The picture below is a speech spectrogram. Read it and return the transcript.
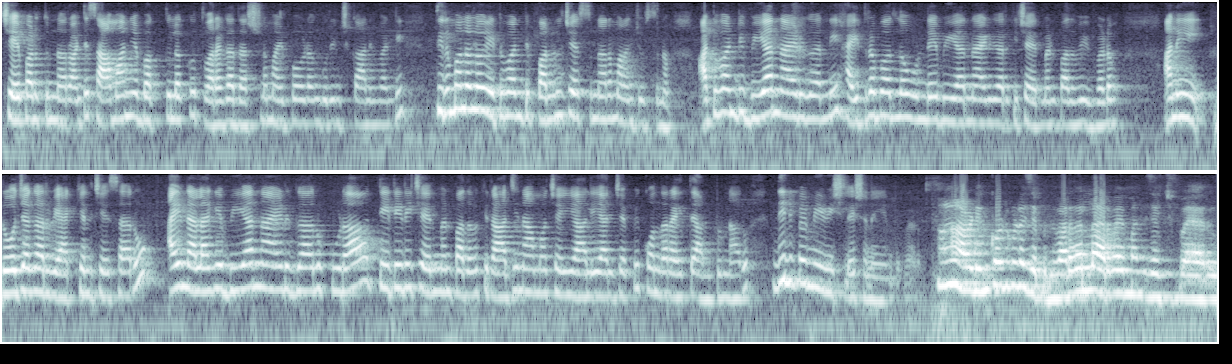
చేపడుతున్నారు. అంటే సామాన్య భక్తులకు త్వరగా దర్శనం అయిపోవడం గురించి కానివ్వండి తిరుమలలో ఎటువంటి పనులు చేస్తున్నారో మనం చూస్తున్నాం. అటువంటి బిఆర్ నాయుడు గారిని హైదరాబాద్లో ఉండే బిఆర్ నాయుడు గారికి చైర్మన్ పదవి ఇవ్వడం అని రోజా గారు వ్యాఖ్యలు చేశారు. అండ్ అలాగే బిఆర్ నాయుడు గారు కూడా టీటీడీ చైర్మన్ పదవికి రాజీనామా చేయాలి అని చెప్పి కొందరు అయితే అంటున్నారు. దీనిపై మీ విశ్లేషణ ఏంటి మేడం? ఆవిడ ఇంకోటి కూడా చెప్పింది. వరదల్లో అరవై మంది చచ్చిపోయారు.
